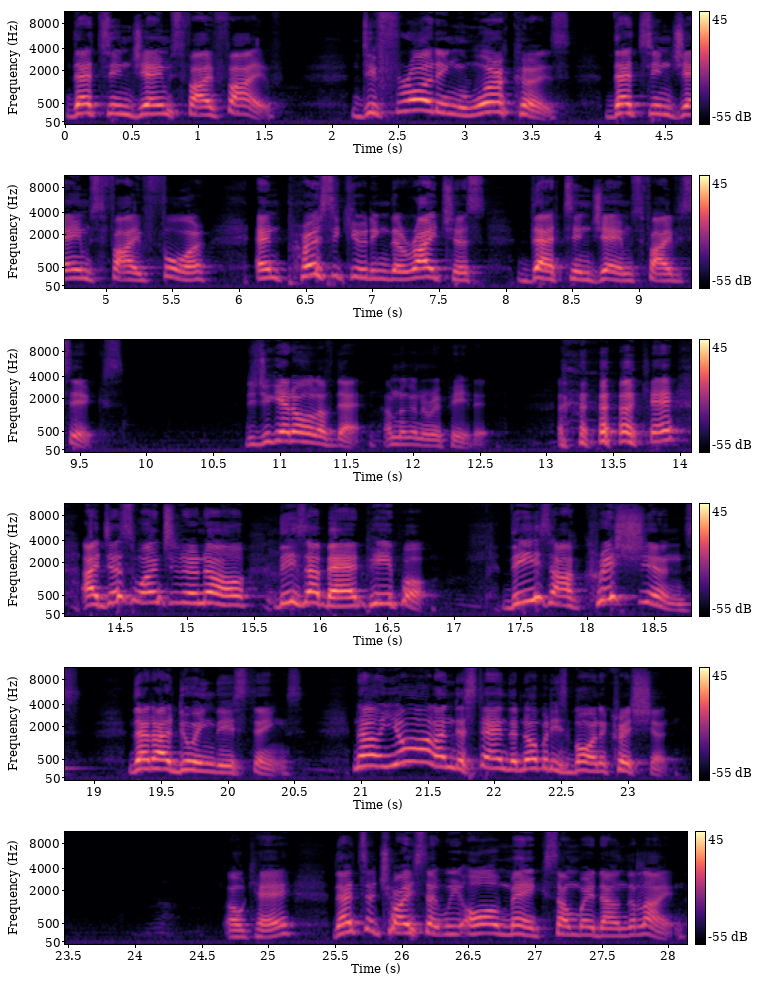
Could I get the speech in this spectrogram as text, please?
That's in James 5 5. Defrauding workers. That's in James 5 4. And persecuting the righteous. That's in James 5 6. Did you get all of that? I'm not going to repeat it. okay? I just want you to know these are bad people. These are Christians that are doing these things. Now, you all understand that nobody's born a Christian. Okay? That's a choice that we all make somewhere down the line.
